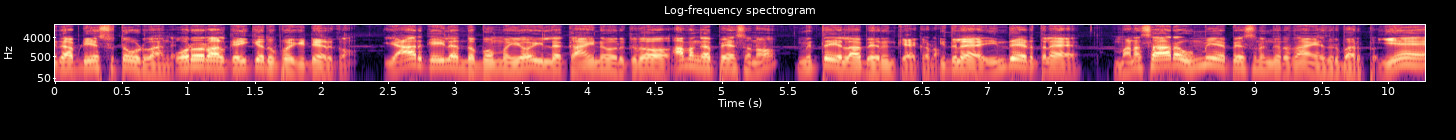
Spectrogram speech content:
இதை அப்படியே சுத்த விடுவாங்க. ஒரு ஒரு ஆள் கைக்கு அது போய்கிட்டே இருக்கும். யார் கையில அந்த பொம்மையோ இல்லை காயினோ இருக்குதோ அவங்க பேசணும் மித்த எல்லா பேரும் கேட்கணும். இதுல இந்த இடத்துல மனசார உண்மையை பேசணுங்கிறது தான் எதிர்பார்ப்பு. ஏன்?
